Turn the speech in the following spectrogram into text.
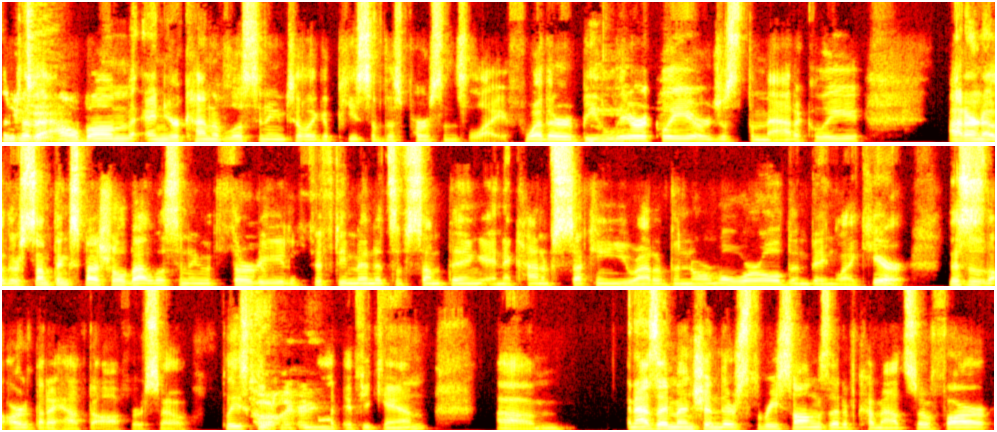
listen to the album and you're kind of listening to like a piece of this person's life, whether it be Mhm. lyrically or just thematically. I don't know. There's something special about listening to 30 to 50 minutes of something and it kind of sucking you out of the normal world and being like, here, this is the art that I have to offer. So please keep Totally doing that if you can. Um, and as I mentioned, there's three songs that have come out so far,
